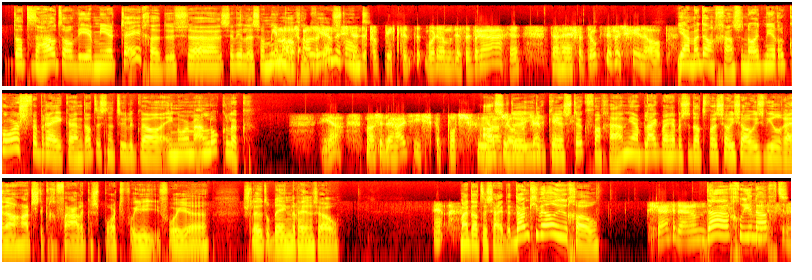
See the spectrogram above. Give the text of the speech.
dat houdt alweer meer tegen. Dus uh, ze willen zo min ja, mogelijk. Als alle verplicht worden om dat te dragen... dan heeft dat ook de verschillen op. Ja, maar dan gaan ze nooit meer records verbreken. En dat is natuurlijk wel enorm aanlokkelijk. Ja, maar als ze de huid iets kapot schuren... Als ze er iedere keer een stuk van gaan. Ja, blijkbaar hebben ze dat... Sowieso is wielrennen een hartstikke gevaarlijke sport... voor je, voor je sleutelbeenderen en zo. Ja. Maar dat is hij. Dankjewel, Hugo. Graag gedaan. Dag, goeienacht.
